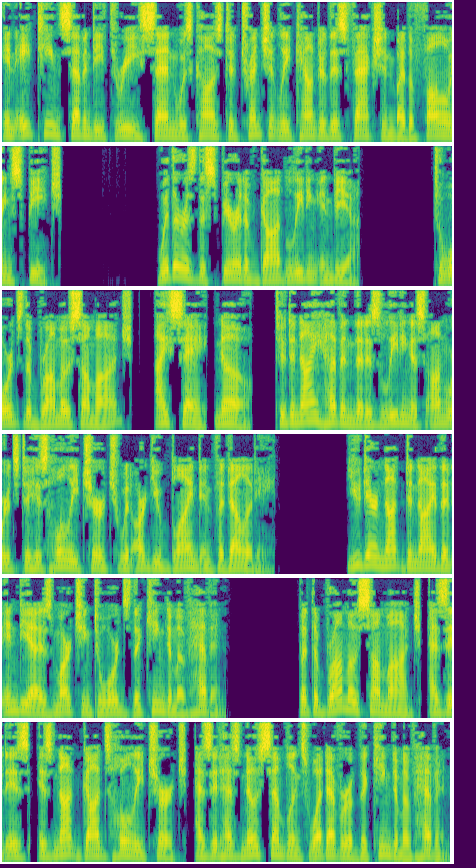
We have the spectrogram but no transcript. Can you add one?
In 1873 Sen was caused to trenchantly counter this faction by the following speech Whither is the Spirit of God leading India? Towards the Brahmo Samaj? I say, no. To deny heaven that is leading us onwards to his holy church would argue blind infidelity. You dare not deny that India is marching towards the kingdom of heaven. But the Brahmo Samaj, as it is, is not God's holy church, as it has no semblance whatever of the kingdom of heaven.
